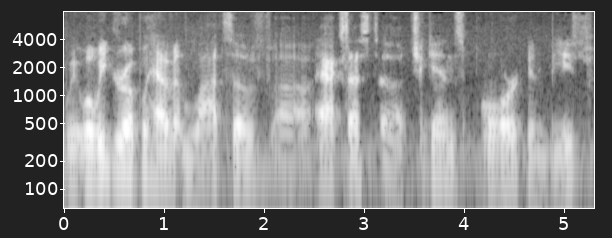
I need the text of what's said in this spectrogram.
We, well, we grew up having lots of uh, access to chickens, pork, and beef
